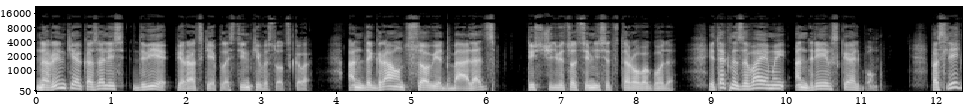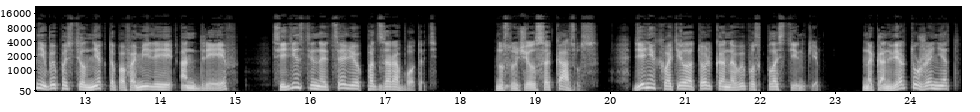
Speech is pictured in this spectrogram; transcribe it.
на рынке оказались две пиратские пластинки Высоцкого Underground Soviet Ballads 1972 года и так называемый Андреевский альбом. Последний выпустил некто по фамилии Андреев с единственной целью подзаработать. Но случился казус. Денег хватило только на выпуск пластинки – на конверт уже нет.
